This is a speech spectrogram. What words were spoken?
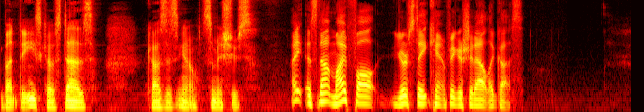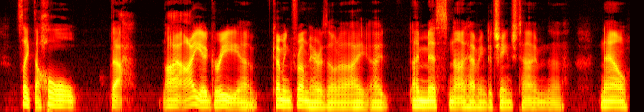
but the East Coast does, causes you know some issues. Hey, it's not my fault your state can't figure shit out like us. It's like the whole. Ah, I I agree. Uh, coming from Arizona, I I I miss not having to change time. Uh, now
